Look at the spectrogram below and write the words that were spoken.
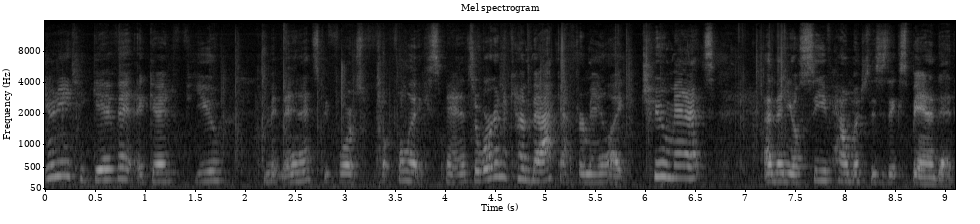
You need to give it a good few minutes before it's fully expanded. So we're going to come back after maybe like two minutes and then you'll see how much this is expanded.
